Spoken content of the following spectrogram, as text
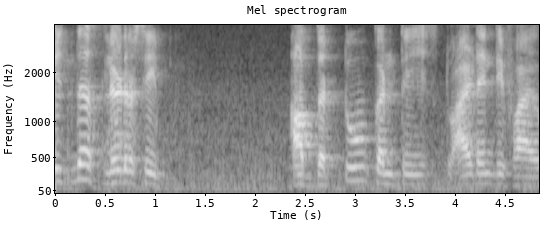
business leadership of the two countries to identify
